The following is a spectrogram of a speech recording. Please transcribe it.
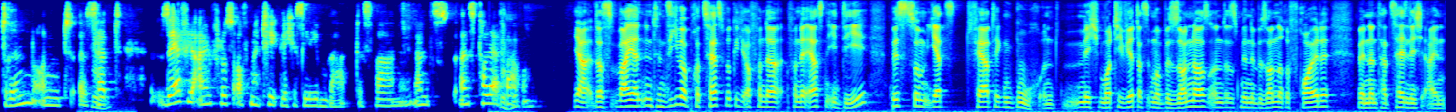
drin und es mhm. hat sehr viel Einfluss auf mein tägliches Leben gehabt. Das war eine ganz, ganz tolle mhm. Erfahrung. Mhm. Ja, das war ja ein intensiver Prozess, wirklich auch von der, von der ersten Idee bis zum jetzt fertigen Buch. Und mich motiviert das immer besonders und es ist mir eine besondere Freude, wenn dann tatsächlich ein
